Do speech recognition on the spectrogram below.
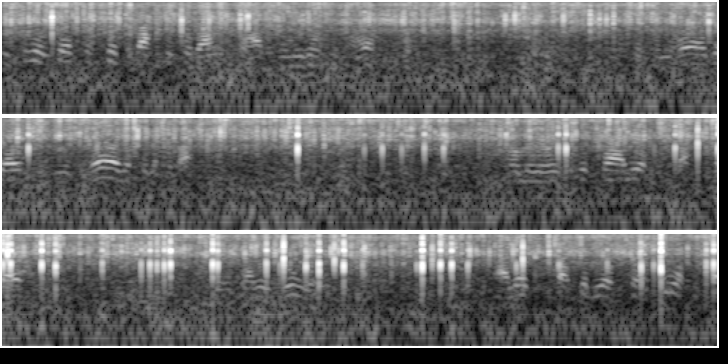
Nu ska vi inte öppna skotterbacken på vänster här, det blir ganska så högt till höger, till höger fylla på vatten. Kommer nog inte besvärlig uppförsbacke där. Det där vi god. Alla uppbackar blir också nedförsbackar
